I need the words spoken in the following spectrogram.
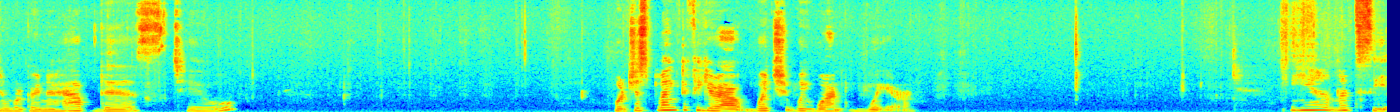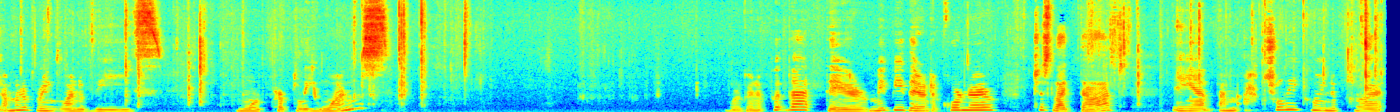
And we're going to have this too. We're just playing to figure out which we want where. And let's see, I'm going to bring one of these more purpley ones. We're going to put that there, maybe there in the corner, just like that. And I'm actually going to put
